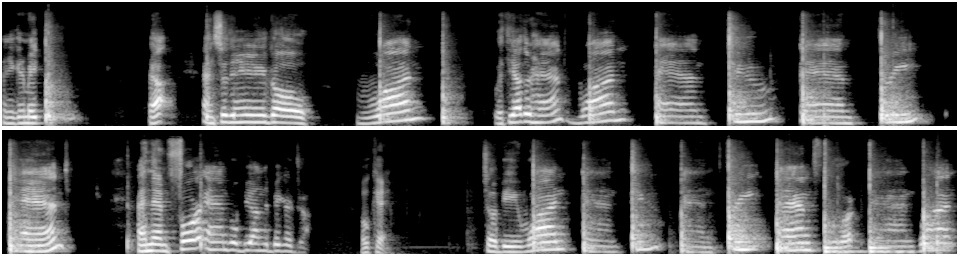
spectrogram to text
and you're gonna make yeah. And so then you need to go one with the other hand, one and two and three and and then four and will be on the bigger drum. Okay. So it'd be one and two and three and four and one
